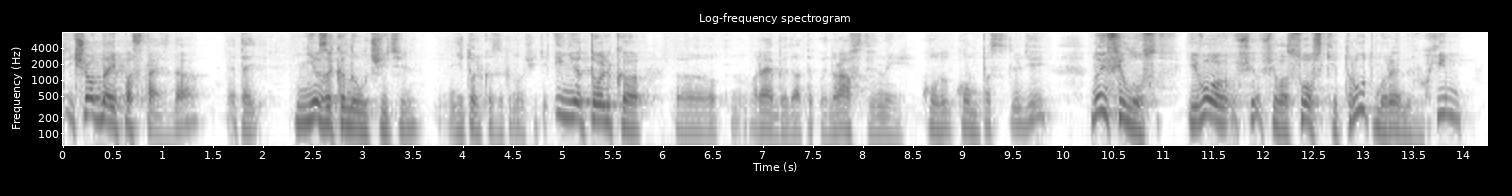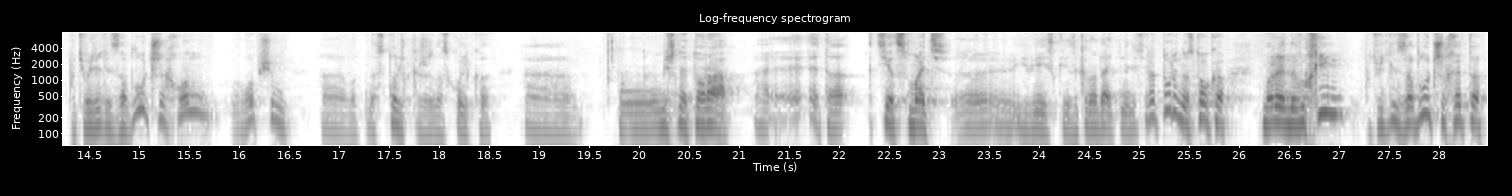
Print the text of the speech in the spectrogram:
еще одна ипостась, да, это не законоучитель, не только законоучитель, и не только э, Рэбе, да, такой нравственный компас людей, но и философ. Его фи философский труд «Мурен и Вухим», «Путеводитель заблудших», он, в общем, э, вот настолько же, насколько э, Мишне Тора э, – это отец, мать э, еврейской законодательной литературы, настолько Морен и Вухим, путеводитель заблудших, это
